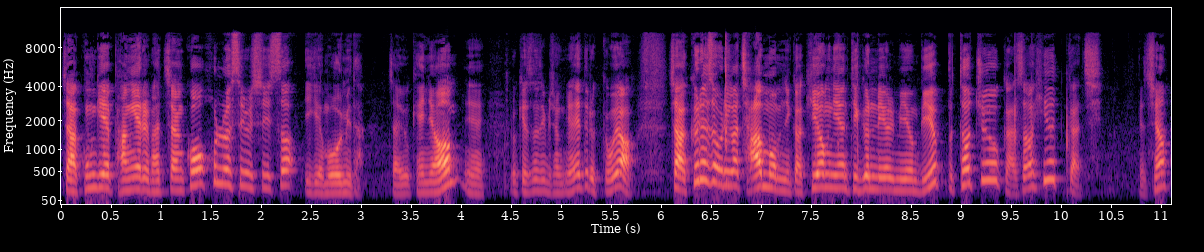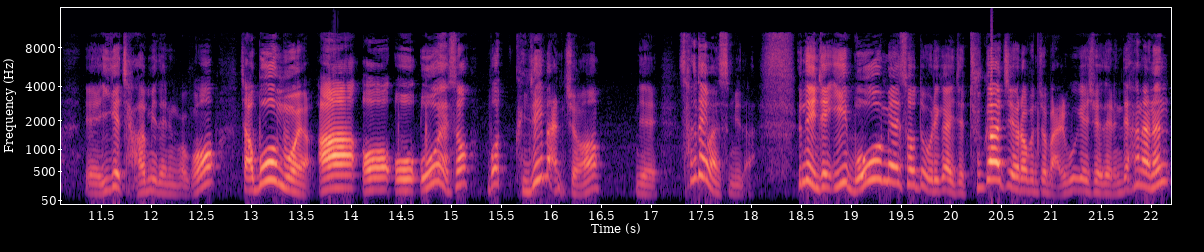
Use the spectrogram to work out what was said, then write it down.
자 공기의 방해를 받지 않고 홀로 쓰일 수 있어 이게 모음이다. 자, 이 개념 예, 이렇게 선생님이 정리해 드렸고요. 자, 그래서 우리가 자음 뭡니까? 기억, 니은, 디귿, 리을, 미음, 비읍부터 쭉 가서 히읗까지. 그렇죠? 예, 이게 자음이 되는 거고. 자, 모음 뭐예요? 아, 어, 오, 우 해서 뭐 굉장히 많죠. 예, 상당히 많습니다. 근데 이제 이 모음에서도 우리가 이제 두 가지 여러분 좀 알고 계셔야 되는데 하나는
